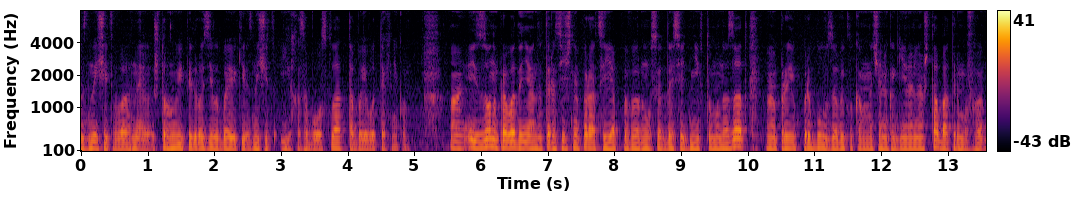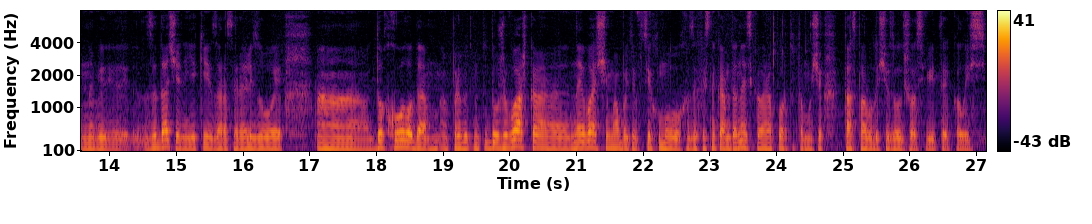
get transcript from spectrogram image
знищують вогне, штурмові підрозділи бойовиків, знищують їх особовий склад та бойову техніку. Із зони проведення антитерористичної операції я повернувся 10 днів тому назад. При, прибув за викликом начальника генерального штабу, отримав нові е, задачі, які зараз реалізовую. До холода привикнути дуже важко. Найважче, мабуть, в цих умовах захисникам Донецького аеропорту, тому що та споруда, що залишилась від колись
